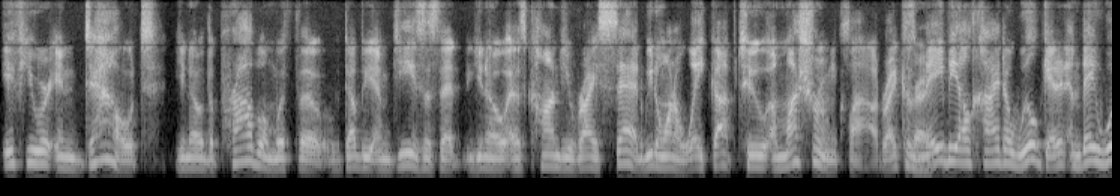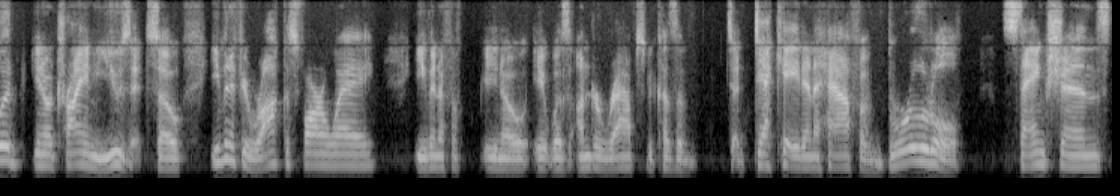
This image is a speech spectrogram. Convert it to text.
if you were in doubt, you know, the problem with the WMDs is that, you know, as Condi Rice said, we don't want to wake up to a mushroom cloud, right? Because right. maybe Al Qaeda will get it and they would, you know, try and use it. So even if Iraq is far away, even if, you know, it was under wraps because of a decade and a half of brutal sanctions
